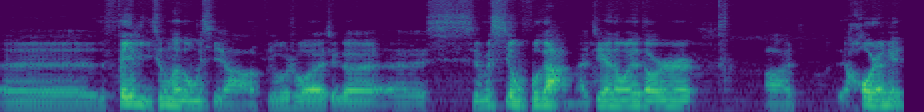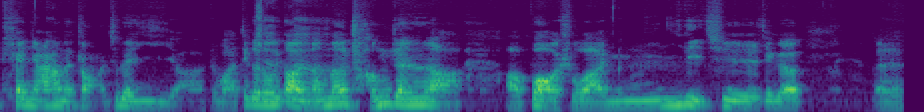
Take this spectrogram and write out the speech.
呃非理性的东西啊？比如说这个呃什么幸福感呢？这些东西都是啊后人给添加上的找上去的意义啊，对吧？这个东西到底能不能成真啊？啊不好说啊，你你你得去这个呃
